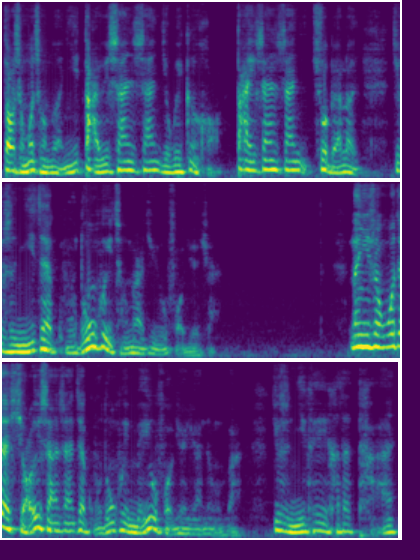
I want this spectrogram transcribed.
到什么程度，你大于三十三就会更好。大于三十三，说白了就是你在股东会层面就有否决权。那你说我在小于三十三，在股东会没有否决权怎么办？就是你可以和他谈，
